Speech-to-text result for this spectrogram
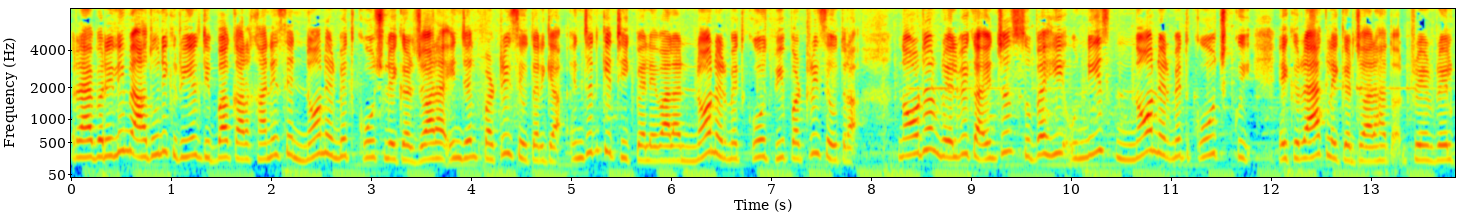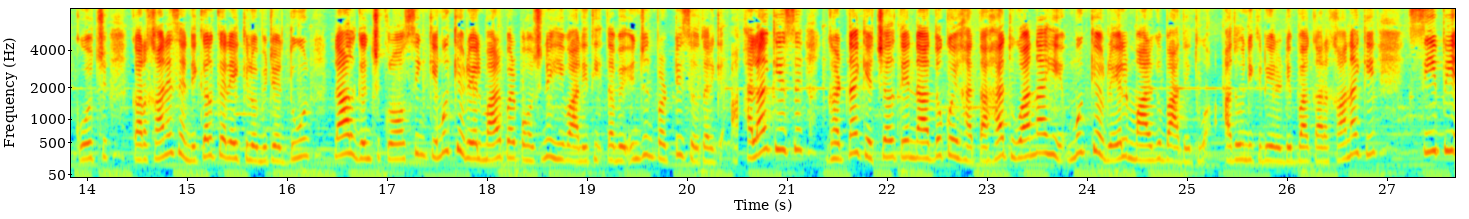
रायबरेली में आधुनिक रेल डिब्बा कारखाने से नव निर्मित कोच लेकर जा रहा इंजन पटरी से उतर गया। इंजन के ठीक पहले वाला नव निर्मित कोच भी पटरी से उतरा। नॉर्दर्न रेलवे का इंजन सुबह ही 19 नव निर्मित कोच की एक रैक लेकर जा रहा था। ट्रेन रेल कोच कारखाने से निकलकर एक किलोमीटर दूर लालगंज क्रॉसिंग के मुख्य रेल मार्ग पर पहुँचने ही वाली थी, तभी इंजन पटरी से उतर गया। हालाँकि इस घटना के चलते न तो कोई हताहत हुआ, न ही मुख्य रेल मार्ग बाधित हुआ। आधुनिक रेल डिब्बा कारखाना के सी पी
